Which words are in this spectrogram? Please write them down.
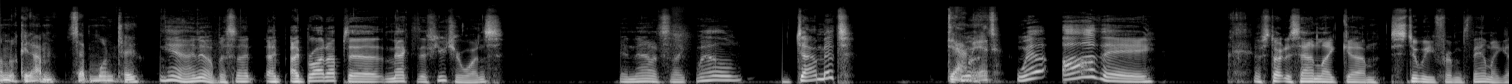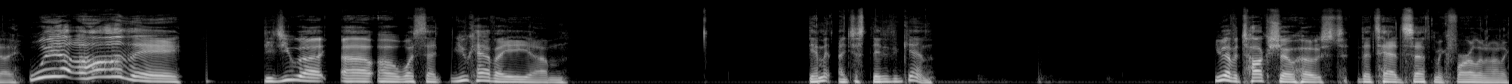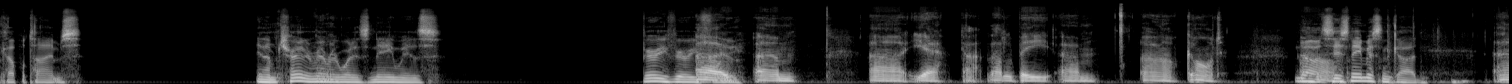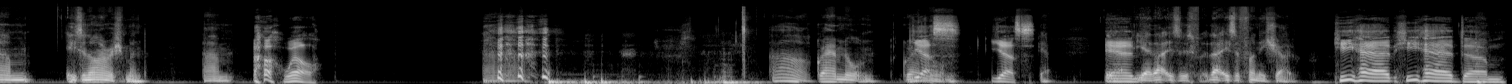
I'm looking at them. 712. Yeah, I know, but it's not. I, I brought up the Mac to the Future ones, and now it's like, well, damn it. Damn Where- it. Where are they? I'm starting to sound like um, Stewie from Family Guy. Where are they? Did you? Uh, uh, oh, what's that? You have a. Um, damn it! I just did it again. You have a talk show host that's had Seth MacFarlane on a couple times, and I'm trying to remember what his name is. Very, very Oh, funny. um, uh, yeah, that, that'll be, um, oh, God. No, it's, Oh. his name isn't God. Um, he's an Irishman. Um, Oh well. uh, oh, Graham Norton. Graham yes, yes. Norton. Yeah, And yeah, that is a, that is a funny show. he had he had um,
